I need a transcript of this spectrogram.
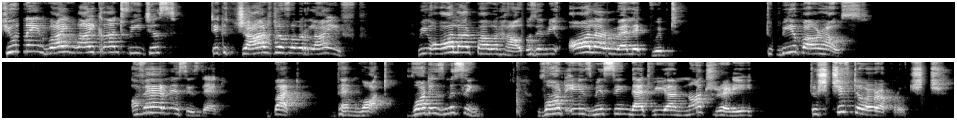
क्यों नहीं? Why why can't we just take charge of our life we all are powerhouse and we all are well equipped to be a powerhouse. Awareness is there, but then what? What is missing? What is missing that we are not ready to shift our approach?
